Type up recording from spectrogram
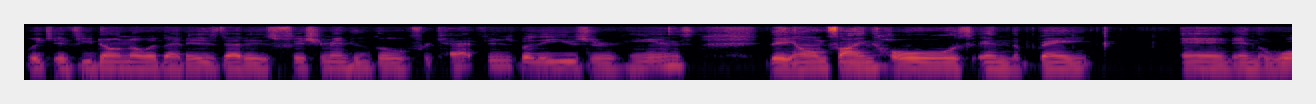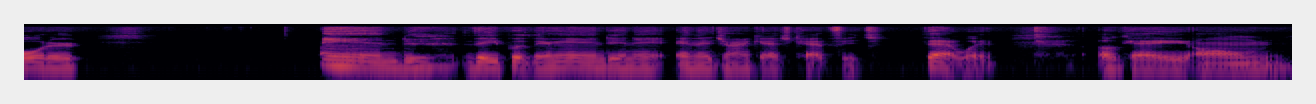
which if you don't know what that is that is fishermen who go for catfish but they use their hands they um find holes in the bank and in the water and they put their hand in it and they try and catch catfish that way okay um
